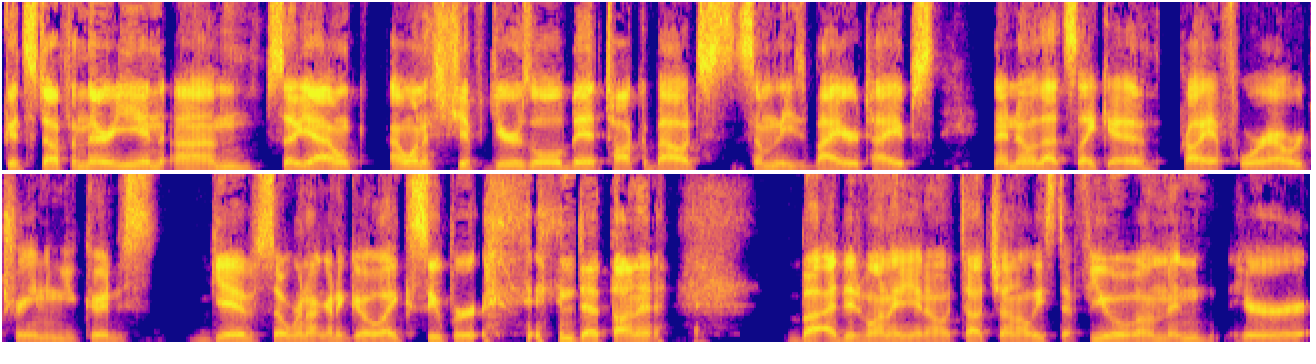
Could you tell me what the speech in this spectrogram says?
good stuff in there ian. Um, so yeah i, I want to shift gears a little bit talk about some of these buyer types I know that's like a probably a four hour training you could give, so we're not going to go like super in depth on it. But I did want to, you know, touch on at least a few of them and hear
